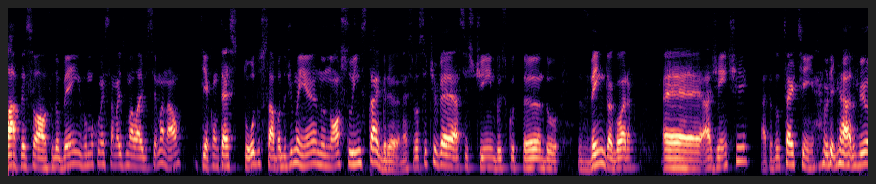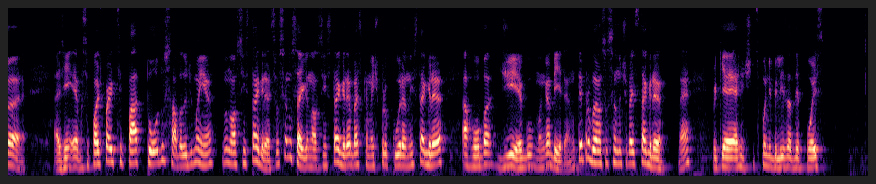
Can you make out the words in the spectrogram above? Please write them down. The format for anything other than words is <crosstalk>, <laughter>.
Olá pessoal, tudo bem? Vamos começar mais uma live semanal que acontece todo sábado de manhã no nosso Instagram. Né? Se você estiver assistindo, escutando, vendo agora, é, a gente. Ah, tá tudo certinho. <laughs> Obrigado, viu, Ana? A gente, é, você pode participar todo sábado de manhã no nosso Instagram. Se você não segue o nosso Instagram, basicamente procura no Instagram, arroba Diego Mangabeira. Não tem problema se você não tiver Instagram, né? Porque a gente disponibiliza depois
